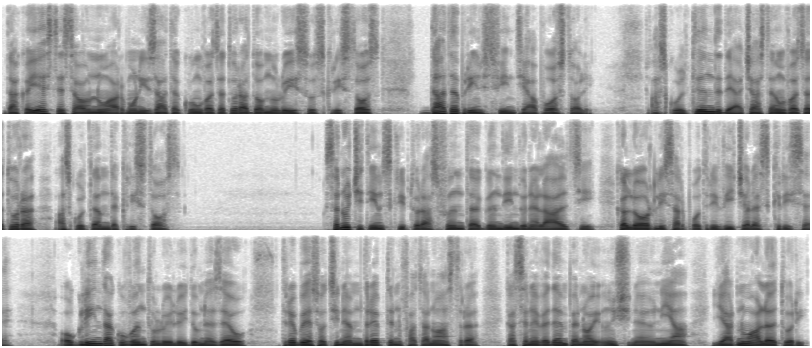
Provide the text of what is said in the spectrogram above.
dacă este sau nu armonizată cu învățătura Domnului Isus Hristos dată prin Sfinții Apostoli. Ascultând de această învățătură, ascultăm de Hristos. Să nu citim Scriptura Sfântă gândindu-ne la alții, că lor li s-ar potrivi cele scrise. Oglinda cuvântului lui Dumnezeu trebuie să o ținem drept în fața noastră ca să ne vedem pe noi înșine în ea, iar nu alături,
